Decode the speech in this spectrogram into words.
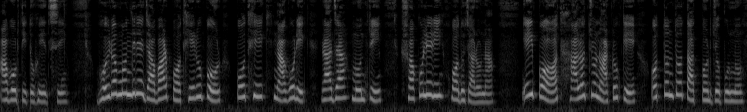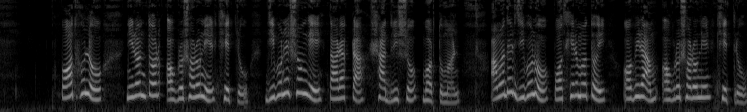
আবর্তিত হয়েছে। ভৈরব মন্দিরে যাবার পথের উপর পথিক, নাগরিক, রাজা, মন্ত্রী সকলেরই পদচারণা। এই পথ আলোচ্য নাটকে অত্যন্ত তাৎপর্যপূর্ণ। পথ হল নিরন্তর অগ্রসরণের ক্ষেত্র। জীবনের সঙ্গে তার একটা সাদৃশ্য বর্তমান। আমাদের জীবনও পথের মতোই অবিরাম অগ্রসরণের ক্ষেত্র।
